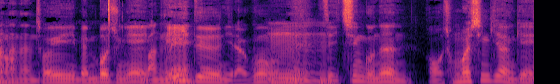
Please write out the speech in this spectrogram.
생각나는 저희 멤버 중에 막내. 에이든이라고 음. 이제 이 친구는 어, 정말 신기한 게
